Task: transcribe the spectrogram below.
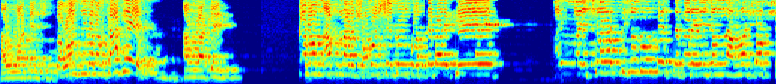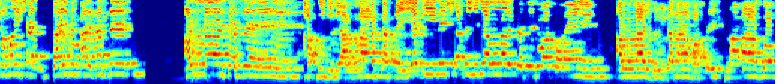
আল্লাহকে। তওয়াজ্জি বললাম কাকে? আল্লাহকে। কারণ আপনার সমস্যা দূর করতে পারে কে? সব কিছু দূর করতে পারে এই জন্য আমরা সব সময় চাইব কার কাছে? আল্লাহর কাছে। আপনি যদি আল্লাহর কাছে, ইয়াকিনের সাথে যদি আল্লাহর কাছে দোয়া করেন, আল্লাহর দুইটা নাম আছে ইসলাম আজম।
